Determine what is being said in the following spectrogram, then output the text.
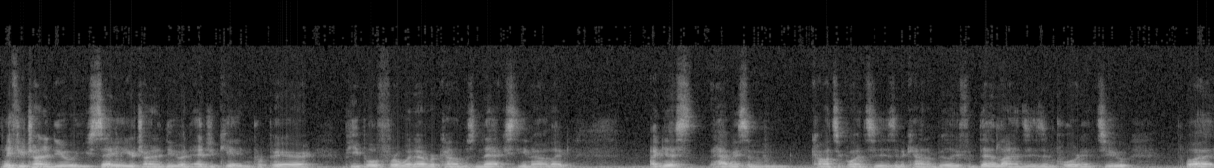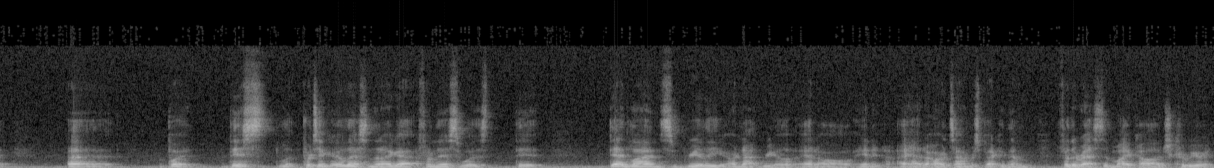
if you're trying to do what you say you're trying to do and educate and prepare people for whatever comes next you know like i guess having some consequences and accountability for deadlines is important too but uh, but this particular lesson that I got from this was that deadlines really are not real at all, and it, I had a hard time respecting them for the rest of my college career.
